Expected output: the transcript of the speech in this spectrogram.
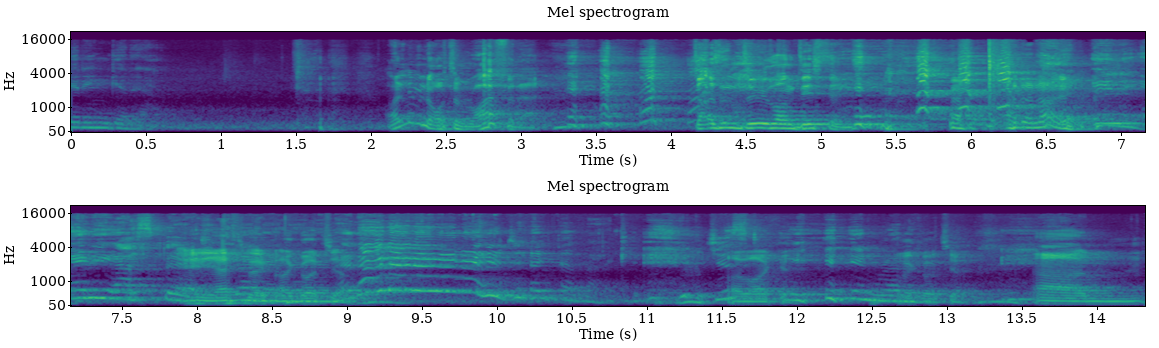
Get in, get out. I don't even know what to write for that. Doesn't do long distance. I don't know. In any aspect. Any aspect, no, I no, gotcha. No, no, no, no, no, take that back. Just I like it. I gotcha. Um,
